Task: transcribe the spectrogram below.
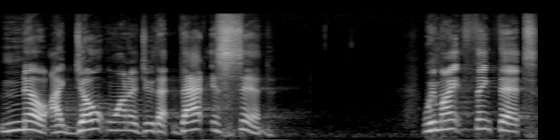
No, I don't want to do that, that is sin. We might think that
